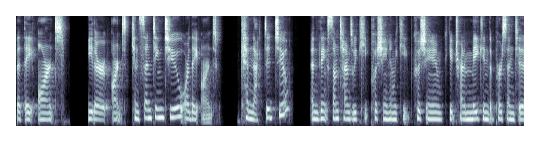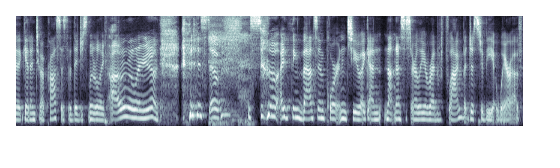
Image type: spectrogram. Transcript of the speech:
that they aren't either aren't consenting to or they aren't connected to. And I think sometimes we keep pushing and we keep pushing and we keep trying to making the person to get into a process that they just literally like, I don't know what you're doing. so so I think that's important to again, not necessarily a red flag, but just to be aware of.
